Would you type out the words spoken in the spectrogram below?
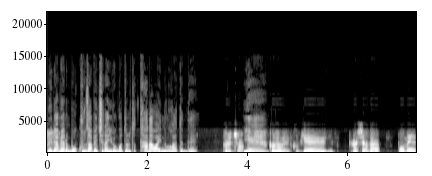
왜냐면은 뭐 군사 배치나 이런 것들도 다 나와 있는 것 같던데. 그렇죠. 예. 그 그게 러시아가 봄에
